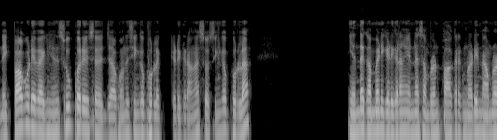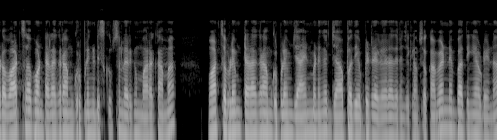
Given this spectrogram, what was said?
இன்னைக்கு பார்க்கக்கூடிய வேகன்சி வந்து சூப்பர்வைசர் ஜாப் வந்து சிங்கப்பூரில் எடுக்குறாங்க. ஸோ சிங்கப்பூரில் எந்த கம்பெனிக்கு எடுக்குறாங்க, என்ன சம்பளம்னு பார்க்கறதுக்கு முன்னாடி நம்மளோட WhatsApp and Telegram group link டிஸ்கிரிப்ஷன்ல இருக்கு. மறக்காம வாட்ஸ்அப்லயும், டெலகிராம் குரூப்லயும் ஜாயின் பண்ணுங்க. ஜாப் பத்தி அப்டேட் ரெகுலரா தெரிஞ்சுக்கலாம். ஸோ கம்பெனி நேம் பார்த்தீங்க அப்படின்னா,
